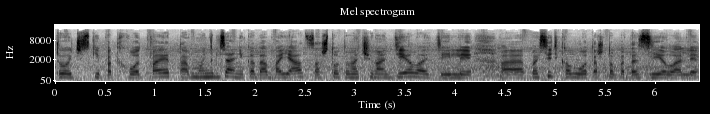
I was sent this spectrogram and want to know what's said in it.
творческий подход. Поэтому нельзя никогда бояться что-то начинать делать или э, просить кого-то, чтобы это сделали.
